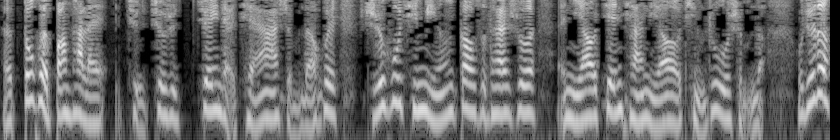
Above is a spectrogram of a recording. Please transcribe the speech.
呃都会帮他来就就是捐一点钱啊什么的，会直呼其名，告诉他说、呃你要坚强，你要挺住什么的。我觉得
